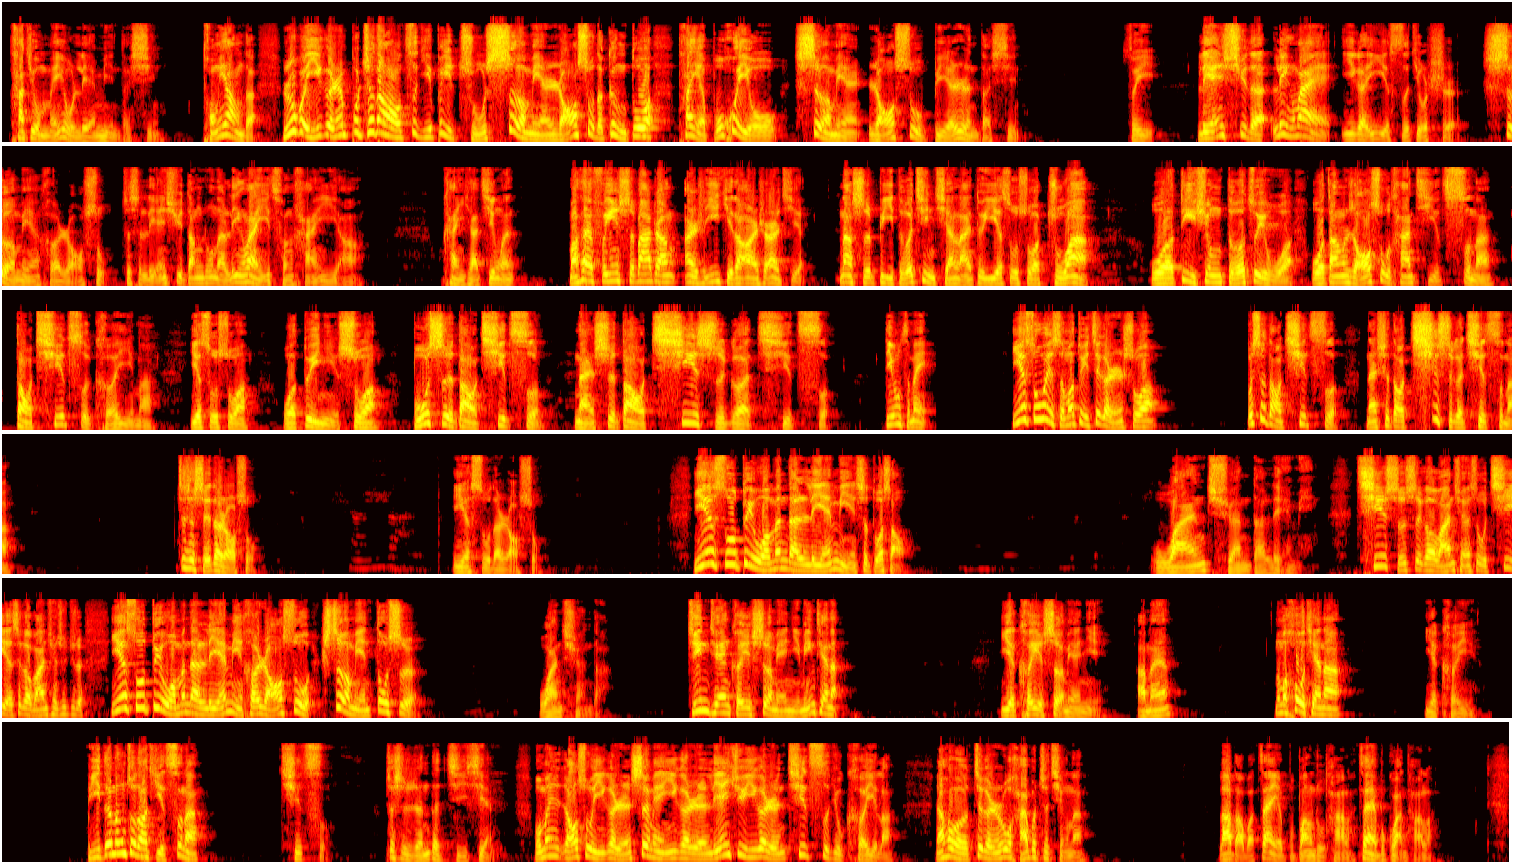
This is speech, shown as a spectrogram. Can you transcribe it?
他就没有怜悯的心。同样的，如果一个人不知道自己被主赦免饶恕的更多，他也不会有赦免饶恕别人的心。所以，连续的另外一个意思就是赦免和饶恕，这是连续当中的另外一层含义啊。看一下经文，《马太福音》十八章二十一节到二十二节。那时，彼得进前来对耶稣说：“主啊！”我弟兄得罪我，我当饶恕他几次呢？到七次可以吗？耶稣说：“我对你说，不是到七次，乃是到七十个七次。”弟兄姊妹，耶稣为什么对这个人说，不是到七次，乃是到七十个七次呢？这是谁的饶恕？耶稣的饶恕。耶稣对我们的怜悯是多少？完全的怜悯，七十是个完全数，七也是个完全数，就是耶稣对我们的怜悯和饶恕、赦免都是完全的。今天可以赦免你，明天呢？也可以赦免你。阿门。那么后天呢，也可以。彼得能做到几次呢？七次，这是人的极限。我们饶恕一个人，赦免一个人，连续一个人七次就可以了。然后这个人如果还不知情呢，拉倒吧，再也不帮助他了，再也不管他了。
